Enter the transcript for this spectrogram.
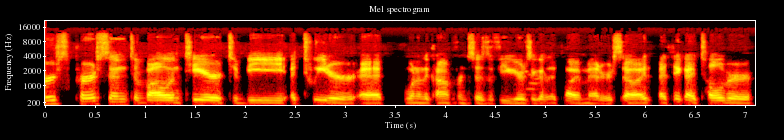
First person to volunteer to be a tweeter at one of the conferences a few years ago. That's how I met her. So I, I think I told her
